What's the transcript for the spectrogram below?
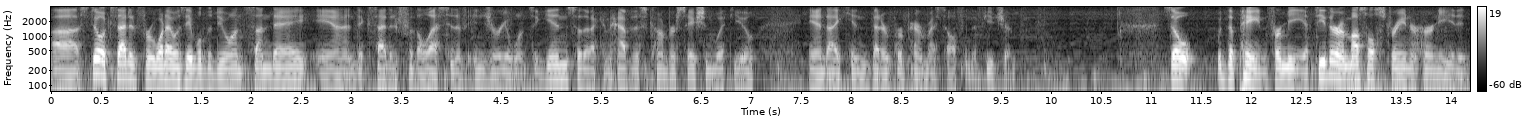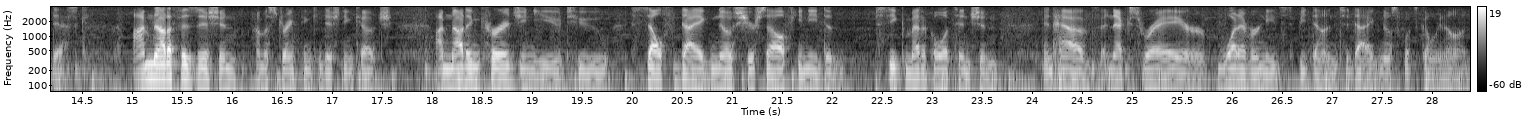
Uh, still excited for what I was able to do on Sunday and excited for the lesson of injury once again so that I can have this conversation with you and I can better prepare myself in the future. So, the pain for me, it's either a muscle strain or herniated disc. I'm not a physician, I'm a strength and conditioning coach. I'm not encouraging you to self diagnose yourself. You need to seek medical attention and have an x ray or whatever needs to be done to diagnose what's going on.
